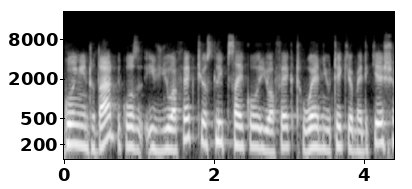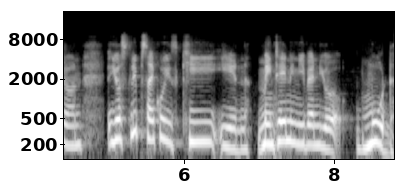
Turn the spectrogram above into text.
going into that because if you affect your sleep cycle, you affect when you take your medication. Your sleep cycle is key in maintaining even your mood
